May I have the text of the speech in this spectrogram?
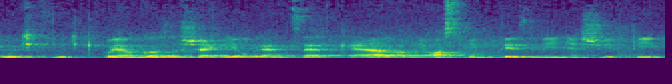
úgy, úgy olyan gazdasági jogrendszer kell, ami azt intézményesíti,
